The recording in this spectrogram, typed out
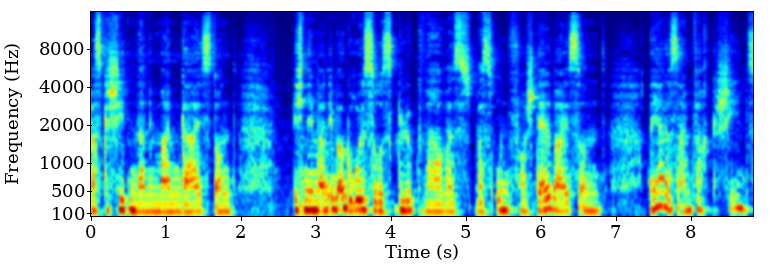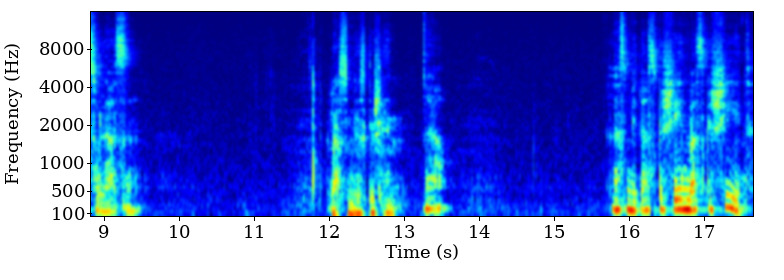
was geschieht denn dann in meinem Geist? Und ich nehme ein immer größeres Glück wahr, was, was unvorstellbar ist. Und ja, das einfach geschehen zu lassen. Lassen wir es geschehen. Ja. Lassen wir das geschehen, was geschieht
